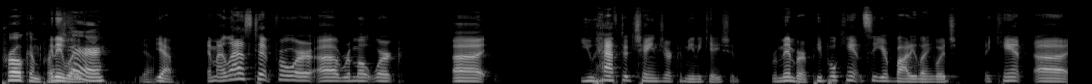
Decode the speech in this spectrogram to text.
Pro compress Anyway. Sure. yeah. And my last tip for uh remote work uh you have to change your communication. Remember people can't see your body language. They can't uh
